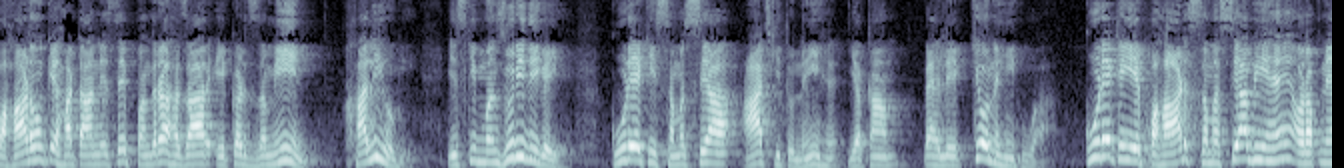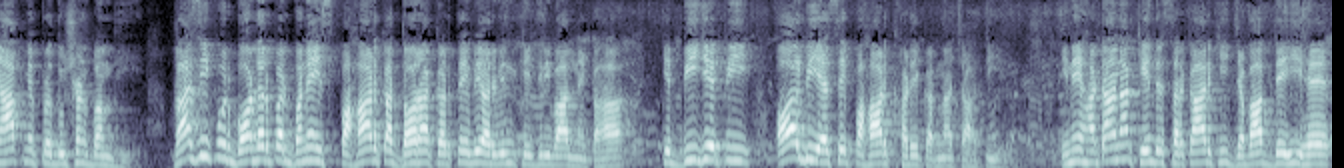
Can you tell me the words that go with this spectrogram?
पहाड़ों के हटाने से पंद्रह हज़ार एकड़ ज़मीन खाली होगी। इसकी मंजूरी दी गई। कूड़े की समस्या आज की तो नहीं है, यह काम पहले क्यों नहीं हुआ? कूड़े के ये पहाड़ समस्या भी हैं और अपने आप में प्रदूषण बम भी। गाजीपुर बॉर्डर पर बने इस पहाड़ का दौरा करते हुए अरविंद केजरीवाल ने कहा कि बीजेपी और भी ऐसे पहाड़ खड़े करना चाहती है। इन्हें हटाना केंद्र सरकार की जवाबदेही है।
